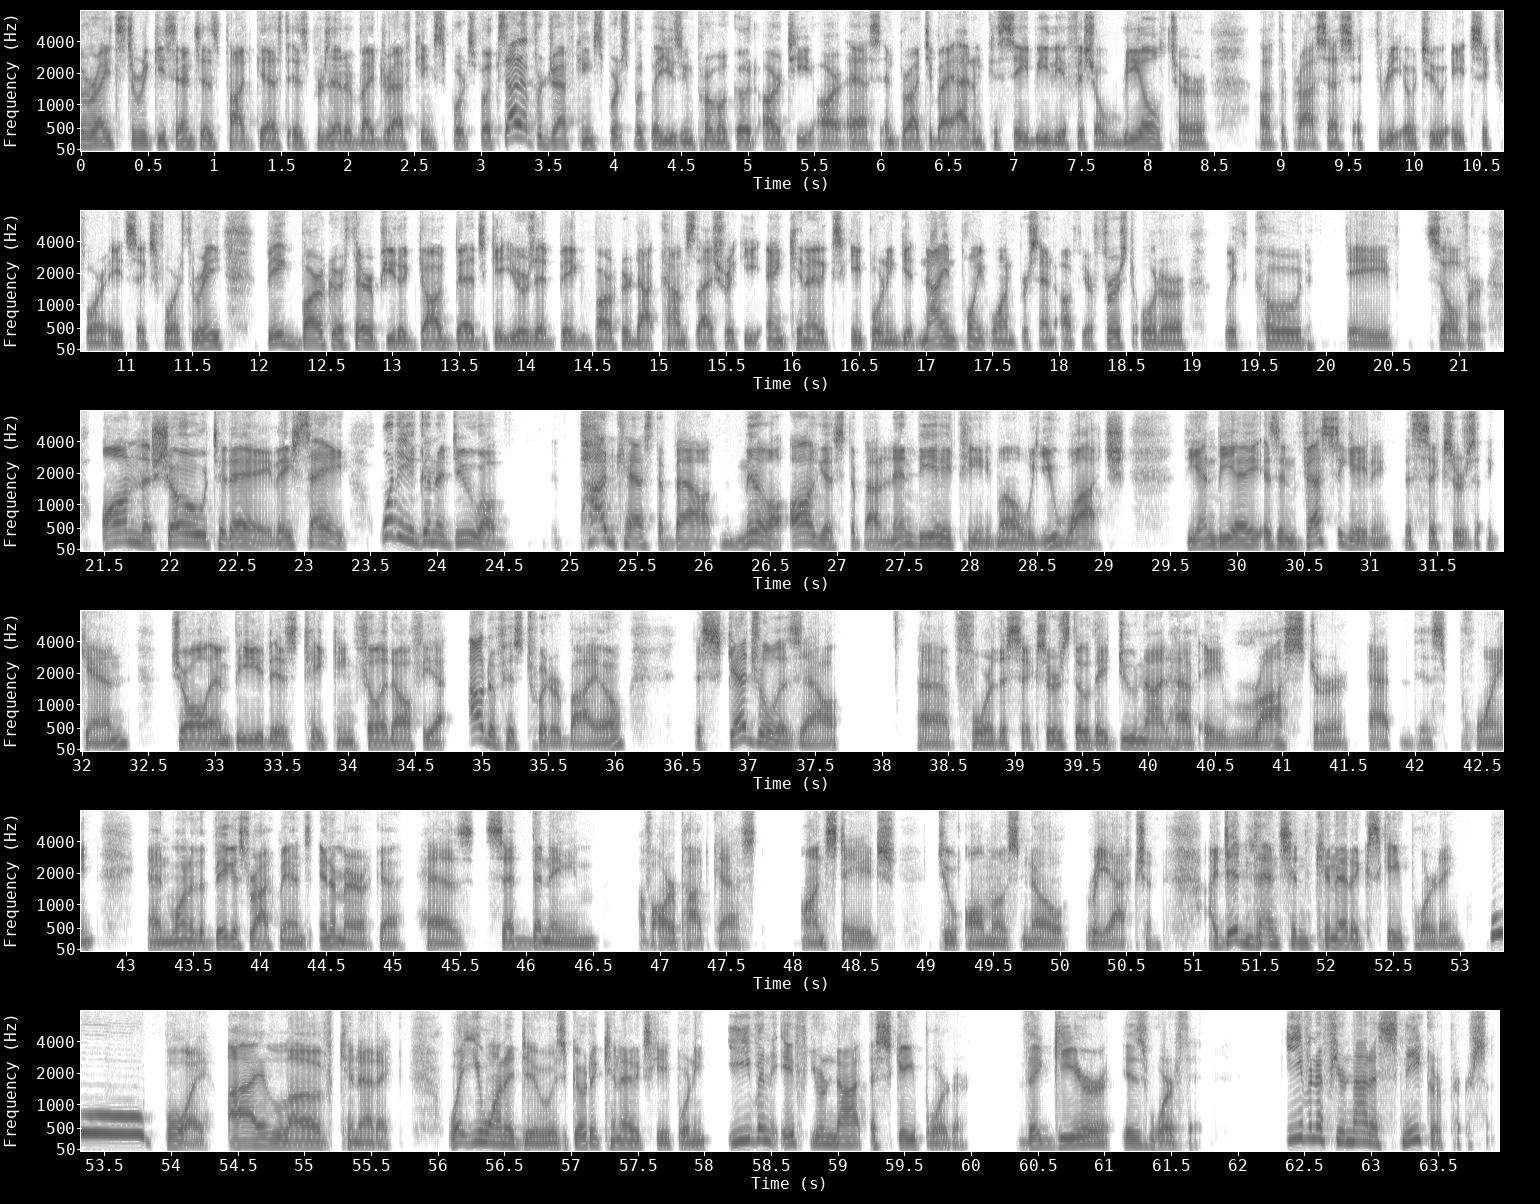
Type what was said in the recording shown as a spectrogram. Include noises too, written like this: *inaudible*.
The Rights to Ricky Sanchez podcast is presented by DraftKings Sportsbook. Sign up for DraftKings Sportsbook by using promo code RTRS and brought to you by Adam Ksebe, the official realtor of the process at 302 864 8643. Big Barker Therapeutic Dog Beds. Get yours at bigbarker.com slash Ricky and Kinetic Skateboarding. Get 9.1% off your first order with code Dave Silver. On the show today, they say, What are you going to do? A podcast about middle of August about an NBA team. Oh, well, you watch. The NBA is investigating the Sixers again. Joel Embiid is taking Philadelphia out of his Twitter bio. The schedule is out uh, for the Sixers, though they do not have a roster at this point. And one of the biggest rock bands in America has said the name of our podcast on stage to almost no reaction. I did *laughs* mention kinetic skateboarding. Ooh, boy, I love kinetic. What you want to do is go to kinetic skateboarding, even if you're not a skateboarder, the gear is worth it. Even if you're not a sneaker person,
